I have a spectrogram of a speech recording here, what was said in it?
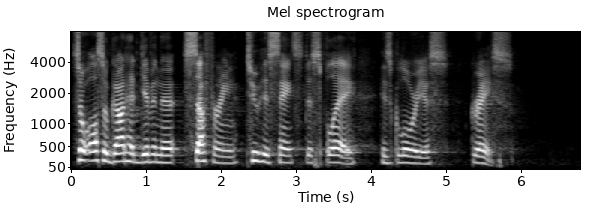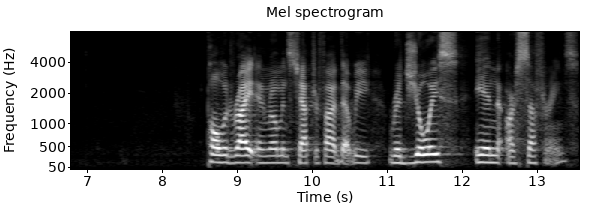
so also God had given the suffering to his saints to display his glorious grace. Paul would write in Romans chapter 5 that we rejoice in our sufferings,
